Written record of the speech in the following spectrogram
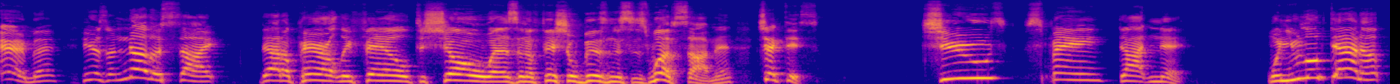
Hey, man, here's another site that apparently failed to show as an official business's website, man. Check this. ChooseSpain.net. When you look that up,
